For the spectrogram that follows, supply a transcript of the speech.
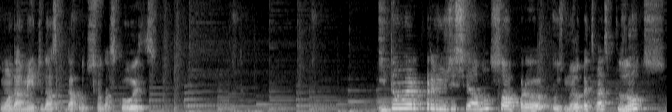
o andamento das, da produção das coisas. Então era prejudicial não só para os Muppets, mas para os outros,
